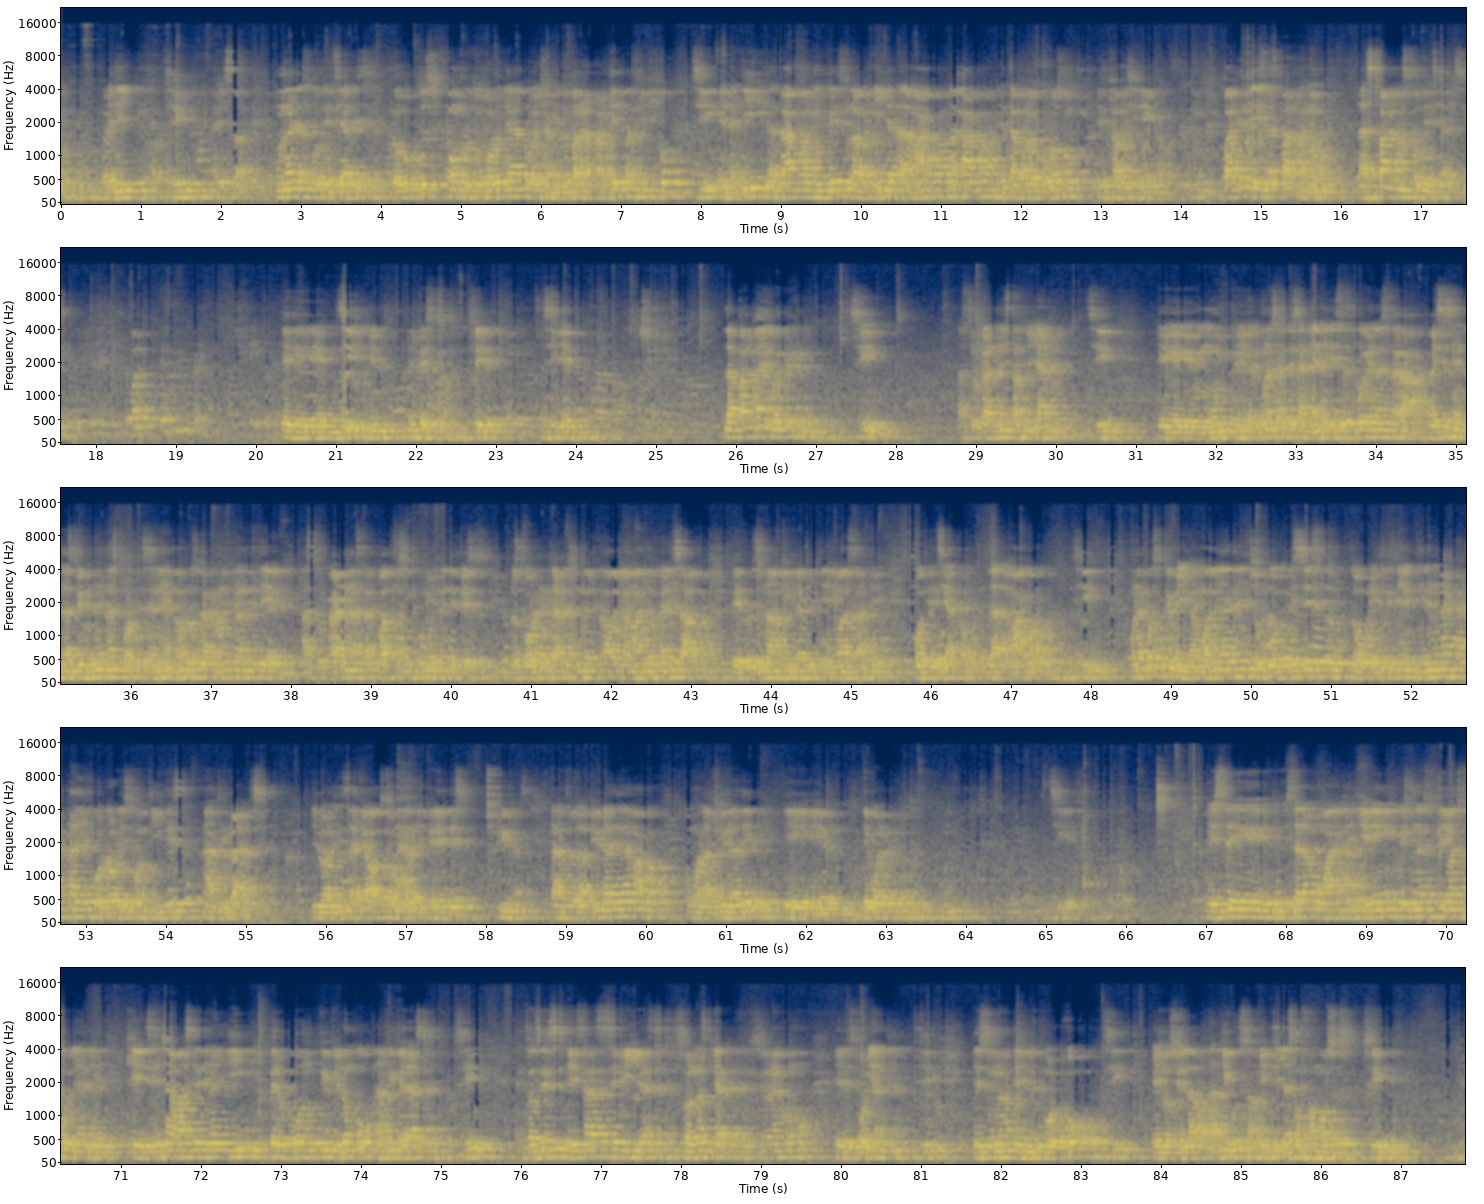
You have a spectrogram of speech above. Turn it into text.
Vainilla, ¿sí? Ahí está. Una de las potenciales productos con protocolo ya de aprovechamiento para la parte del Pacífico, ¿sí? El Haití, la tapa, el peso, la vainilla, la damagua, la jagua, el táparo foroso, el cabeciniega. Varias de estas palmas, ¿no? Las palmas potenciales, ¿sí? ¿Cuál? Eh, sí, mil, mil pesos. Sí, así que la palma de Weber, ¿sí? Astrocarne estantillana, ¿sí? Eh, muy, eh, algunas artesanías de estas pueden hasta, a veces en las que venden las por ¿no? Los carrones grandes de Astrocarne hasta 4 o 5 millones de pesos. Los cobran, claro, es un mercado ya más localizado, pero es una fibra que tiene bastante potencial, ¿no? La damagua, ¿sí? Una cosa que me llamó la el Chocó es esto, lo bonito que tienen, tienen una carta de colores con tintes naturales y lo han ensayado sobre las diferentes fibras, tanto la fibra de Damaco como la fibra de, eh, de Siguiente. Este, esta es la pomada que tiene, es una crema exfoliante que es hecha a base de Nike, pero con pipilongo, una piperaza, ¿sí? Entonces, esas semillas son las que funcionan como el exfoliante, ¿sí? Es una, el borojó, ¿sí? los helados nativos también, que ya son famosos, ¿sí?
